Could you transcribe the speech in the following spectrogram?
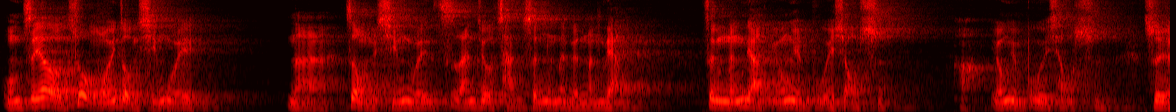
我们只要做某一种行为，那这种行为自然就产生那个能量，这个能量永远不会消失，啊，永远不会消失。所以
